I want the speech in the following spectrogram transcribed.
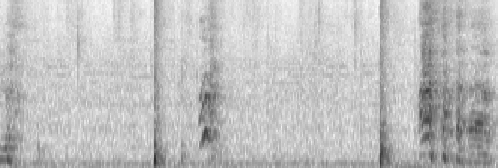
go. Ah.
